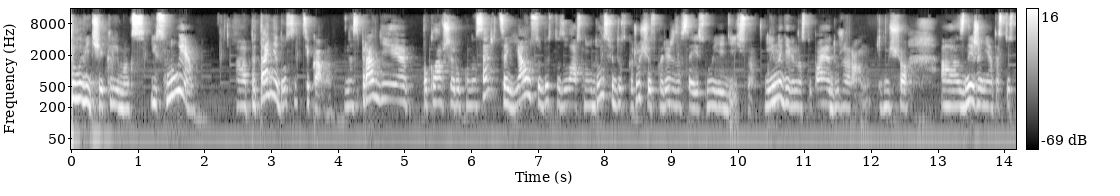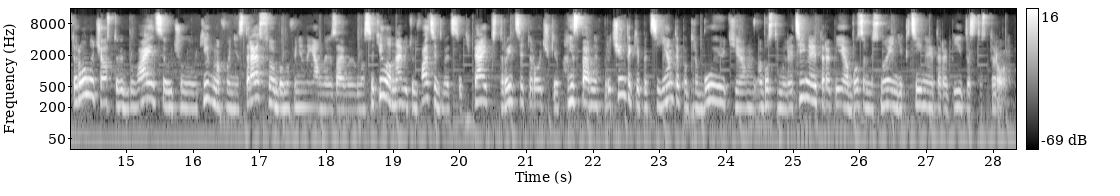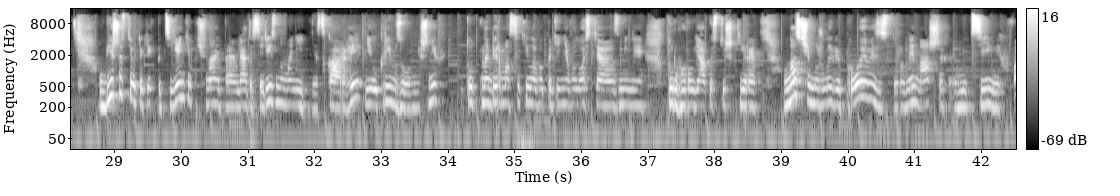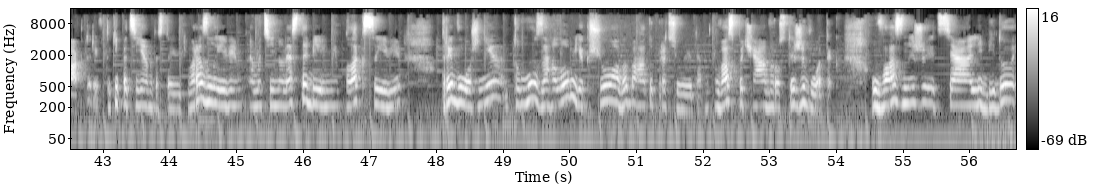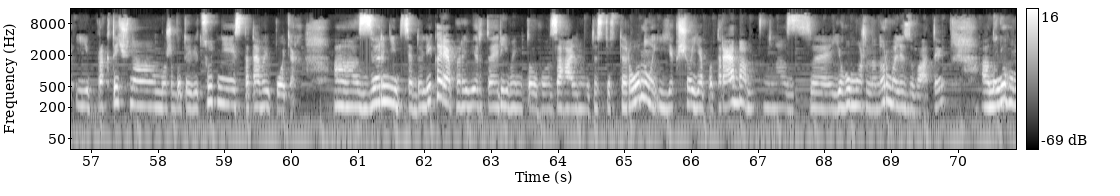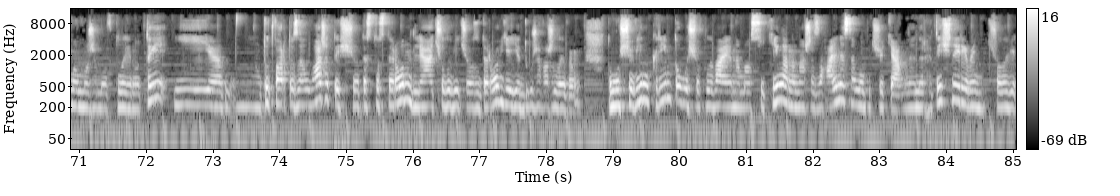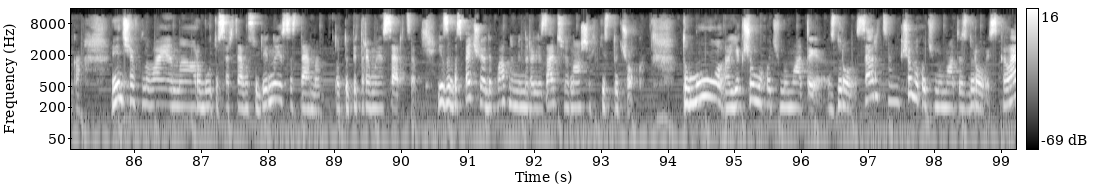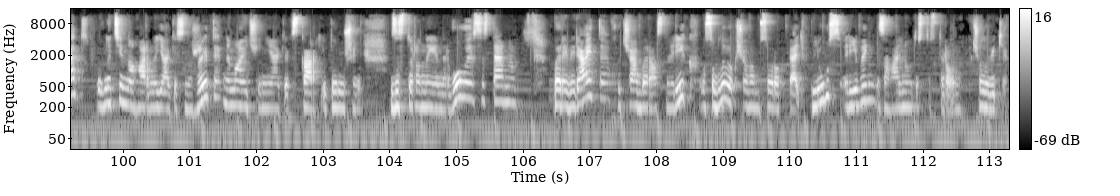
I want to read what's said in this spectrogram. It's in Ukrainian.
Чоловічий клімакс існує. Питання досить цікаве. Насправді, поклавши руку на серце, я особисто з власного досвіду скажу, що скоріш за все існує дійсно. І іноді він наступає дуже рано, тому що а, зниження тестостерону часто відбувається у чоловіків на фоні стресу або на фоні наявної зайвої маси тіла, навіть у 20, 25, 30 років. І з певних причин такі пацієнти потребують е, або стимуляційної терапії, або замісної ін'єкційної терапії тестостерону. У більшості у таких пацієнтів починають проявлятися різноманітні скарги, і окрім зовнішніх. Тут набір маси тіла, випадіння волосся, зміни тургору якості шкіри. У нас ще можливі прояви зі сторони наших емоційних факторів. Такі пацієнти стають вразливі, емоційно нестабільні, плаксиві. Тривожні, тому загалом, якщо ви багато працюєте, у вас почав рости животик, у вас знижується лібідо і практично може бути відсутній статевий потяг. Зверніться до лікаря, перевірте рівень того загального тестостерону, і якщо є потреба, його можна нормалізувати, на нього ми можемо вплинути. І тут варто зауважити, що тестостерон для чоловічого здоров'я є дуже важливим тому що він, крім того, що впливає на масу тіла, на наше загальне самопочуття, на енергетичний рівень чоловіка, він ще впливає на роботу серцево-судинної системи, тобто підтримує серце, і забезпечує адекватну мінералізацію наших кісточок. Тому, е, якщо ми хочемо мати здорове серце, якщо ми хочемо мати здоровий скелет, повноцінно гарно, якісно жити, не маючи ніяких скарг і порушень зі сторони нервової системи, перевіряйте хоча б раз на рік, особливо якщо вам 45 плюс рівень загального тестостерону, чоловіки.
